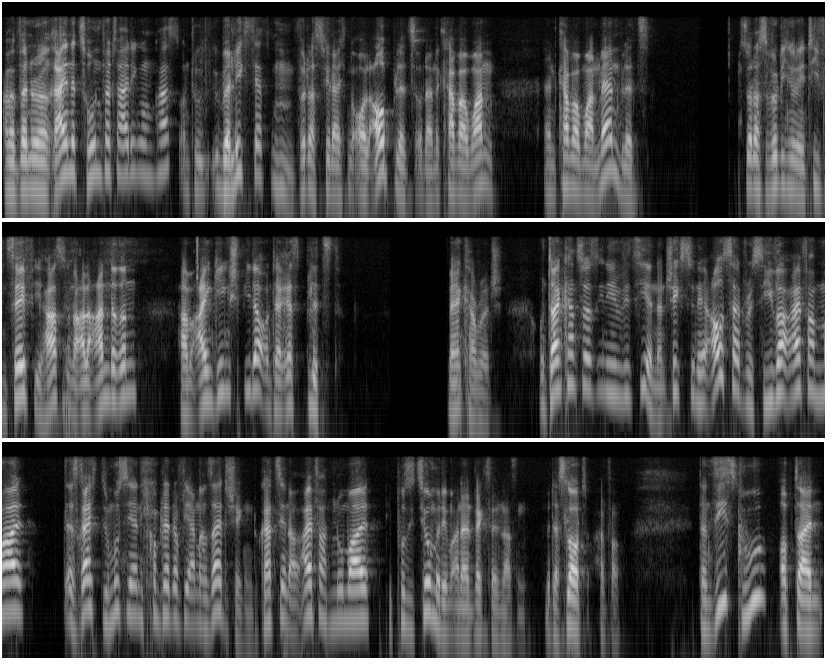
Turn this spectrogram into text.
Aber wenn du eine reine Zonenverteidigung hast und du überlegst jetzt, hm, wird das vielleicht ein All-Out-Blitz oder eine Cover-One, ein Cover-One-Man-Blitz, sodass du wirklich nur den tiefen Safety hast und alle anderen haben einen Gegenspieler und der Rest blitzt. Man-Coverage. Und dann kannst du das identifizieren. Dann schickst du den Outside-Receiver einfach mal, es reicht, du musst ihn ja nicht komplett auf die andere Seite schicken. Du kannst ihn auch einfach nur mal die Position mit dem anderen wechseln lassen. Mit der Slot einfach. Dann siehst du, ob dein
